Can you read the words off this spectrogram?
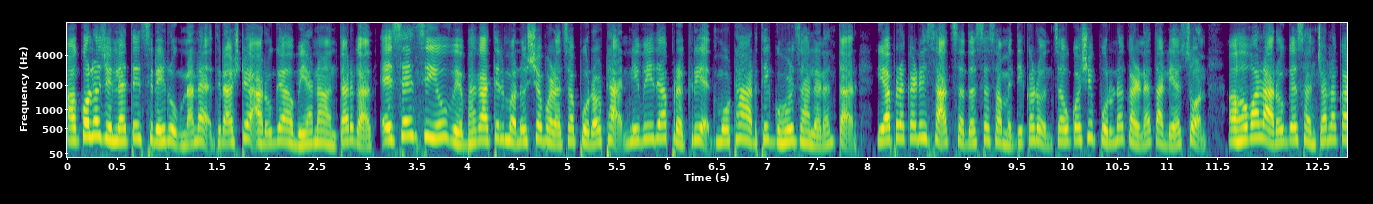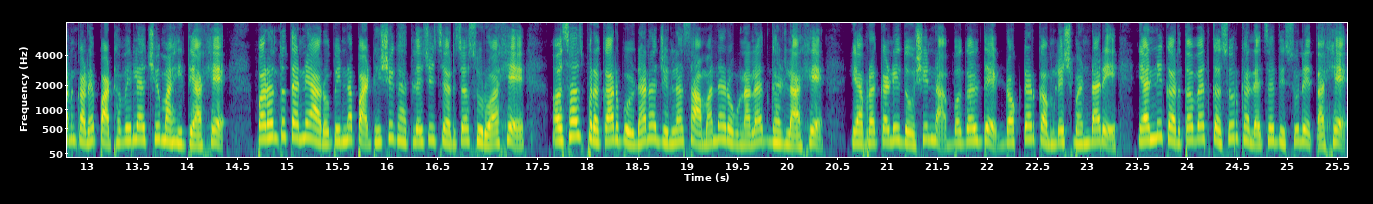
अकोला जिल्ह्यातील श्री रुग्णालयात राष्ट्रीय आरोग्य अभियानाअंतर्गत एसएनसीयू विभागातील मनुष्यबळाचा पुरवठा निविदा प्रक्रियेत मोठा आर्थिक घोळ झाल्यानंतर या प्रकरणी सात सदस्य समितीकडून चौकशी पूर्ण करण्यात आली असून अहवाल आरोग्य संचालकांकडे पाठविल्याची माहिती आहे. परंतु त्यांनी आरोपींना पाठीशी घातल्याची चर्चा सुरू आहे. असाच प्रकार बुलढाणा जिल्हा सामान्य रुग्णालयात घडला आहे. या प्रकरणी दोषींना बगलते डॉक्टर कमलेश भंडारे यांनी कर्तव्यात कसूर केल्याचे दिसून येत आहे.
